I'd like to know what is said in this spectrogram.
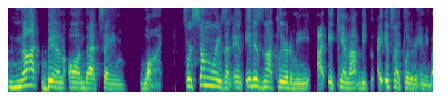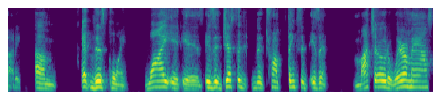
not been on that same line for some reason and it is not clear to me I, it cannot be it's not clear to anybody um, at this point why it is is it just that, that trump thinks it isn't macho to wear a mask.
